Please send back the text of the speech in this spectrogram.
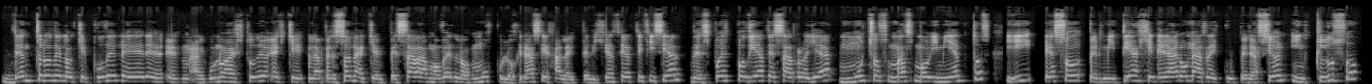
Dentro de lo que pude leer en algunos estudios es que la persona que empezaba a mover los músculos gracias a la inteligencia artificial, después podía desarrollar muchos más movimientos y eso permitía generar una recuperación, incluso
